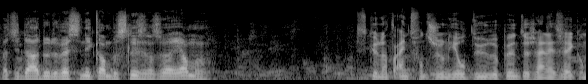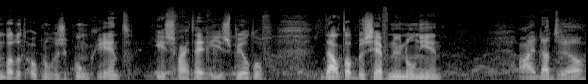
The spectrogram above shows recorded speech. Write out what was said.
dat je daardoor de wedstrijd niet kan beslissen, dat is wel jammer. Het kunnen aan het eind van het seizoen heel dure punten zijn. En zeker omdat het ook nog eens een concurrent is waar tegen je speelt. Of daalt dat besef nu nog niet in? Ah, dat wel.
